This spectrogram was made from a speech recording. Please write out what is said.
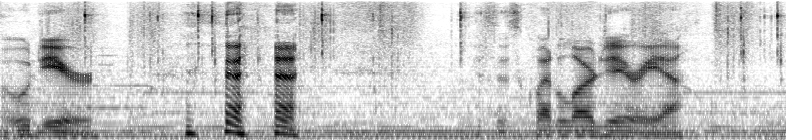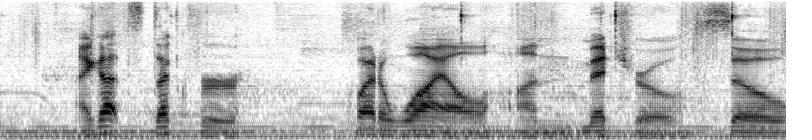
Oh dear. this is quite a large area. I got stuck for quite a while on Metro, so...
